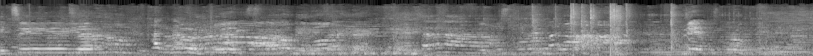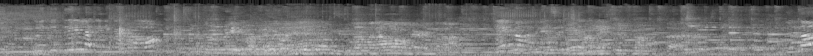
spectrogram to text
Birthday to you. Hindi, puspuro. 23 lagi ni Karo? Ay, mga message Hello!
